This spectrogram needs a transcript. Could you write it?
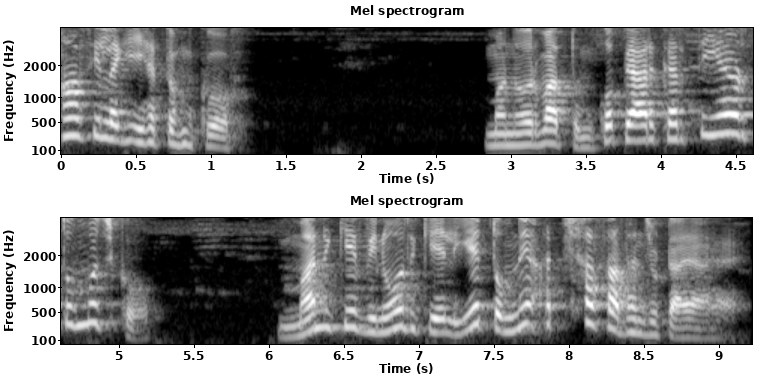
फांसी लगी है तुमको। मनोरमा तुमको प्यार करती है और तुम मुझको। मन के विनोद के लिए तुमने अच्छा साधन जुटाया है।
